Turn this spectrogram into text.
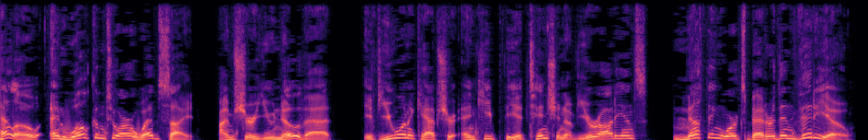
Hello and welcome to our website. I'm sure you know that if you want to capture and keep the attention of your audience, nothing works better than video.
